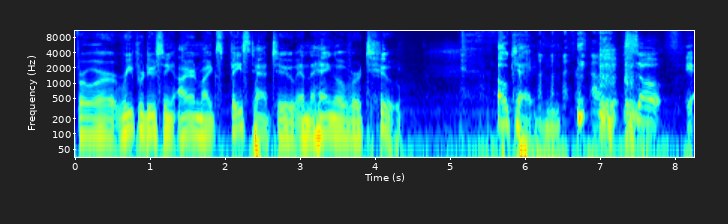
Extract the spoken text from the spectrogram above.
for reproducing Iron Mike's face tattoo in The Hangover 2. Okay. so, yeah.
